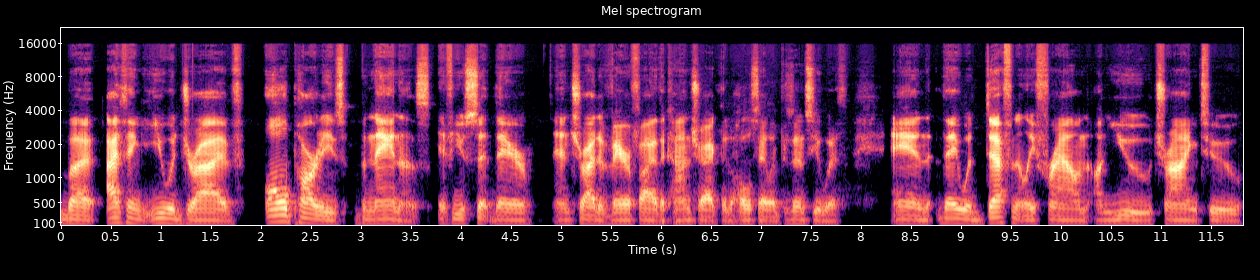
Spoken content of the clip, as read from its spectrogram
But i think you would drive all parties bananas if you sit there and try to verify the contract that the wholesaler presents you with and they would definitely frown on you trying to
